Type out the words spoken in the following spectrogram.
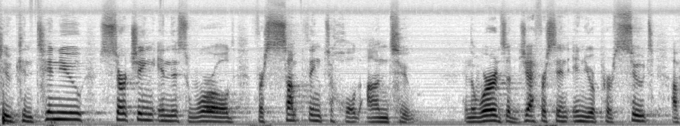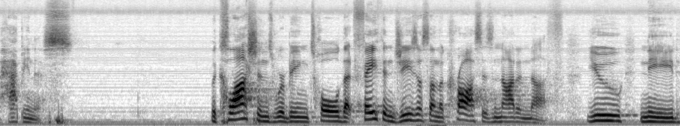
to continue searching in this world for something to hold on to. In the words of Jefferson, in your pursuit of happiness. The Colossians were being told that faith in Jesus on the cross is not enough you need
